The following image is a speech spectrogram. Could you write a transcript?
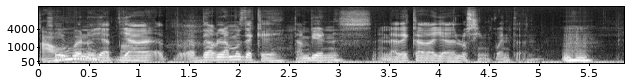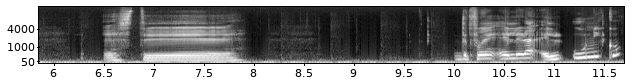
Ah, Sí, oh. bueno, ya, ya hablamos de que también es en la década ya de los 50. ¿no? Ujú. Este. Fue, él era el único,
